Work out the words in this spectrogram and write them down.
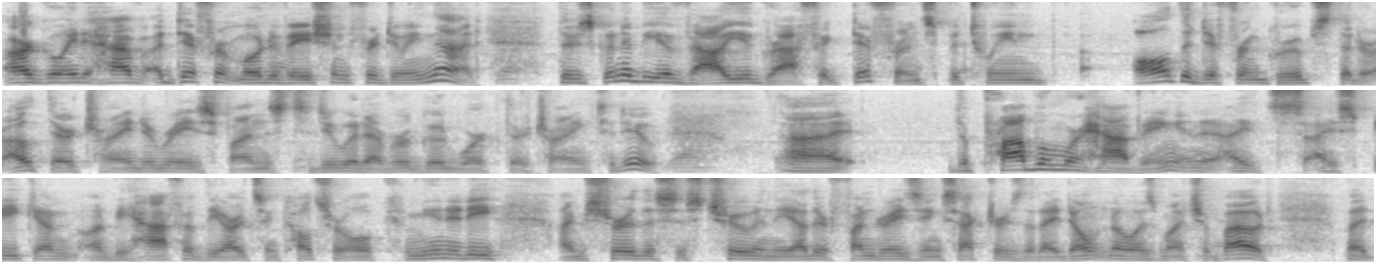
are going to have a different motivation for doing that. There's going to be a valuegraphic difference between all the different groups that are out there trying to raise funds to do whatever good work they're trying to do. Uh, the problem we're having, and I, I speak on, on behalf of the arts and cultural community, I'm sure this is true in the other fundraising sectors that I don't know as much about, but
